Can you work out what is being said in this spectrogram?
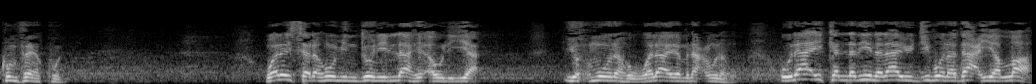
كن فيكون. وليس له من دون الله أولياء يحمونه ولا يمنعونه. أولئك الذين لا يجيبون داعي الله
